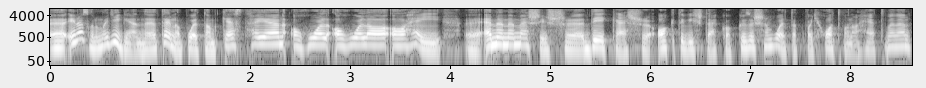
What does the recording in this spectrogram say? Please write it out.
Én azt gondolom, hogy igen. Tegnap voltam Keszthelyen, ahol, ahol a, a helyi MMM-es és DK-s aktivistákkal közösen voltak, vagy 60 70-en,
